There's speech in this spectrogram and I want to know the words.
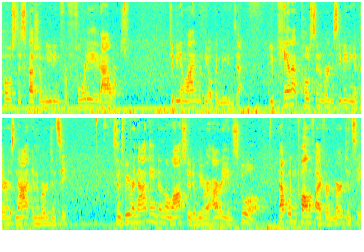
post a special meeting for 48 hours to be in line with the Open Meetings Act. You cannot post an emergency meeting if there is not an emergency. Since we were not named in the lawsuit and we were already in school, that wouldn't qualify for an emergency.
